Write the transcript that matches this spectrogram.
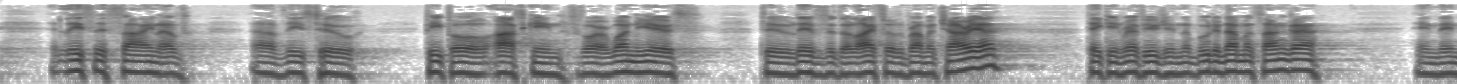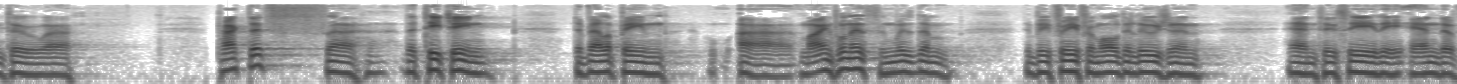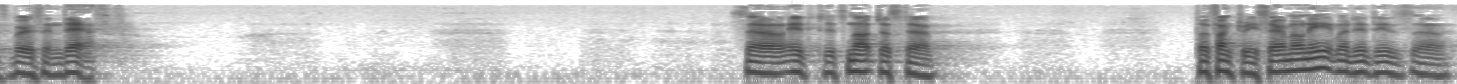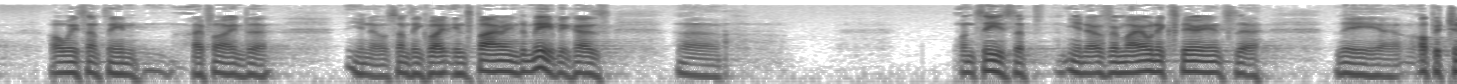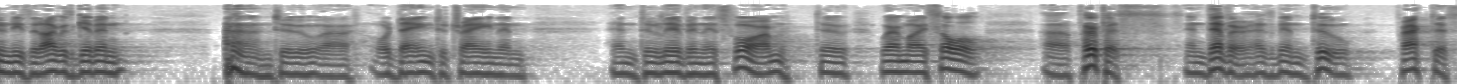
at least this sign of of these two people asking for one year to live the life of the brahmacharya, taking refuge in the Buddha Dhamma Sangha, and then to uh, practice uh, the teaching developing uh, mindfulness and wisdom to be free from all delusion and to see the end of birth and death. So it, it's not just a perfunctory ceremony, but it is uh, always something I find, uh, you know, something quite inspiring to me because uh, one sees the, you know, from my own experience, the the uh, opportunities that I was given to uh, ordain, to train, and and to live in this form, to where my sole uh, purpose, endeavor has been to practice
